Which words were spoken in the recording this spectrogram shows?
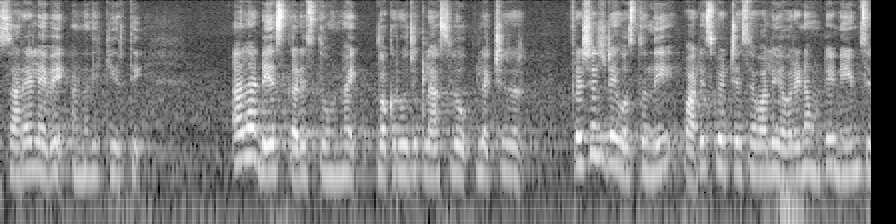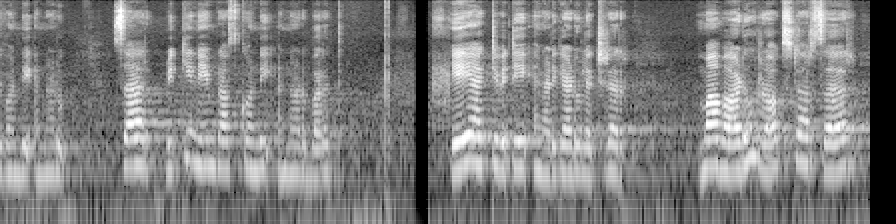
సరేలేవే అన్నది కీర్తి. అలా డేస్ గడుస్తూ ఉన్నాయి. ఒకరోజు క్లాస్లో లెక్చరర్ ఫ్రెషర్స్ డే వస్తుంది. పార్టిసిపేట్ చేసే వాళ్ళు ఎవరైనా ఉంటే నేమ్స్ ఇవ్వండి అన్నాడు. సార్ విక్కీ నేమ్ రాసుకోండి అన్నాడు భరత్. ఏ యాక్టివిటీ? అని అడిగాడు లెక్చరర్. మా వాడు రాక్ స్టార్ సార్.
